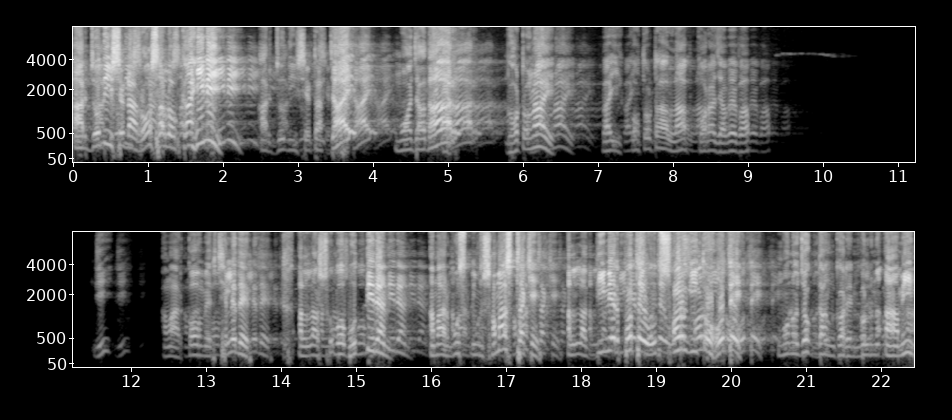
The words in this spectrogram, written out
আর যদি সেটা রসালো কাহিনী আর যদি সেটা যায় মজাদার ঘটনায় ভাই কতটা লাভ করা যাবে বাপ? জি? আমার কওমের ছেলেদের আল্লাহ শুভ বুদ্ধি দেন। আমার মুসলিম সমাজটাকে আল্লাহ দিনের পথে উৎসর্গিত হতে মনোযোগ দান করেন। বলুন আমিন।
